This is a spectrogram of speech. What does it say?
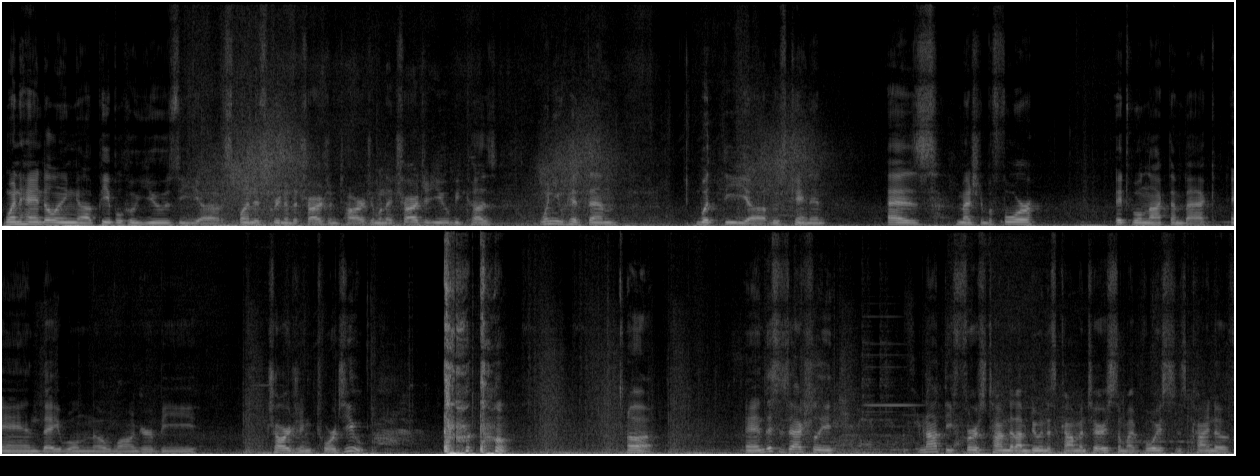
when handling uh, people who use the uh, splendid screen of the Chargin' Targe, and when they charge at you, because when you hit them with the uh, loose cannon, as mentioned before, it will knock them back and they will no longer be charging towards you. uh, and this is actually not the first time that I'm doing this commentary, so my voice is kind of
